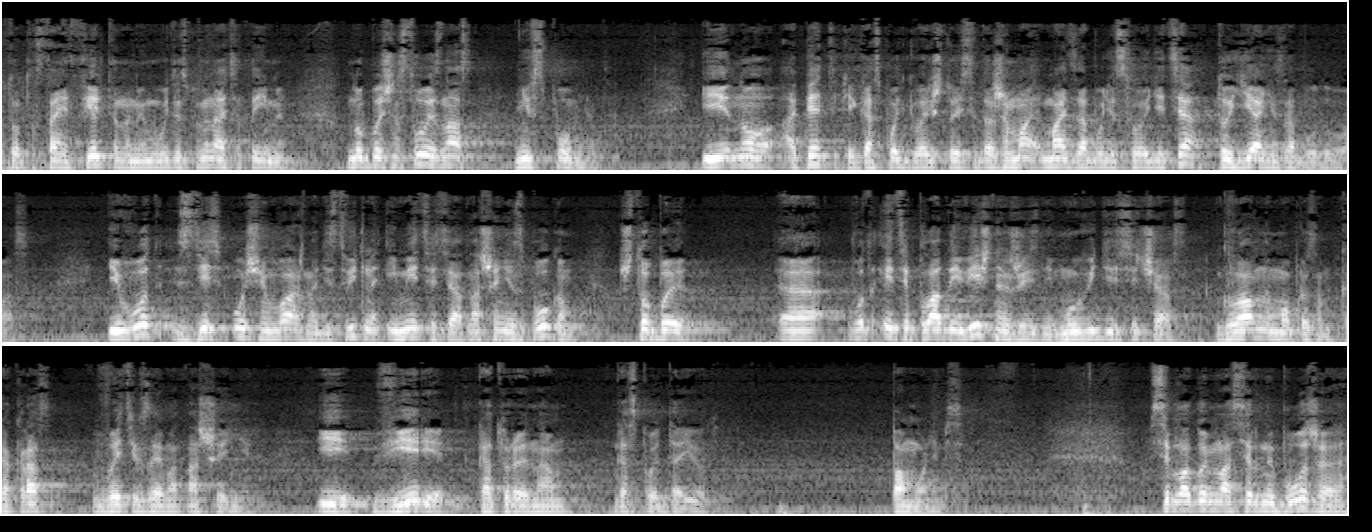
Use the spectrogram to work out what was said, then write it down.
кто-то станет Фельтоном, и мы будем вспоминать это имя. Но большинство из нас не вспомнят. И, но опять-таки Господь говорит, что если даже мать забудет свое дитя, то я не забуду вас. И вот здесь очень важно действительно иметь эти отношения с Богом, чтобы э, вот эти плоды вечной жизни мы увидели сейчас. Главным образом как раз в этих взаимоотношениях и вере, которая нам Господь дает. Помолимся. Всеблагой милосердный Боже,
